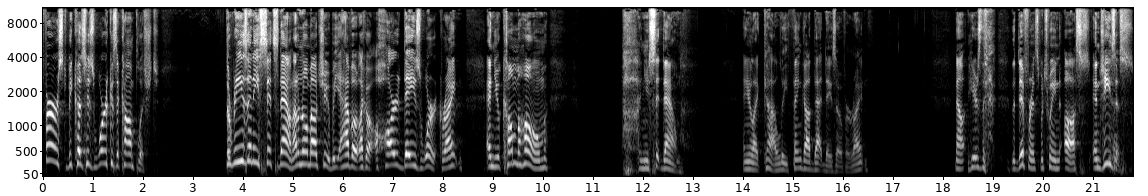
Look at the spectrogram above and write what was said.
first because his work is accomplished. The reason he sits down, I don't know about you, but you have a, like a, a hard day's work, right? And you come home and you sit down. And you're like, golly, thank God that day's over, right? Now, here's the, the difference between us and Jesus.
